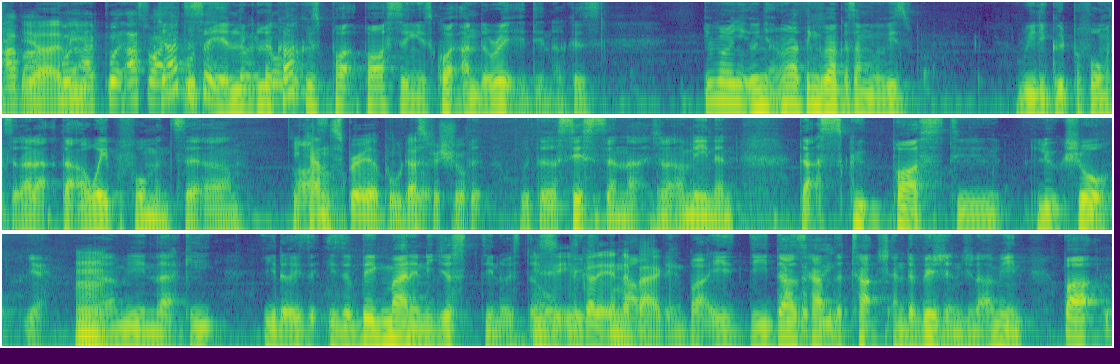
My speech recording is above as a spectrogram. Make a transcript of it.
I, yeah, I, I put, mean, I put, that's why I I have to say, Lu- put it over. Lukaku's pa- passing is quite underrated, you know, because even when, you, when, you, when I think about some of his really good performances, that, that away performance at um, he can spray a ball, that's the- for sure. with the, with the assists and that, you know what I mean, and that scoop pass to Luke Shaw. Yeah. you know what I mean, like he. You know, he's a, he's a big man and he just, you know, it's the He's- he's got it in the bag. Thing, but he, he does have thing. the touch and the vision, do you know what I mean? But,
